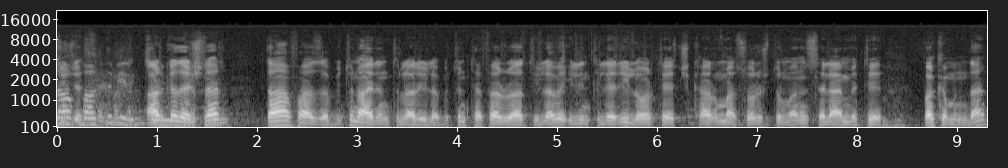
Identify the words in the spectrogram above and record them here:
daha farklı bir Arkadaşlar efendim. daha fazla bütün ayrıntılarıyla, bütün teferruatıyla ve ilintileriyle ortaya çıkarma, soruşturmanın selameti bakımından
